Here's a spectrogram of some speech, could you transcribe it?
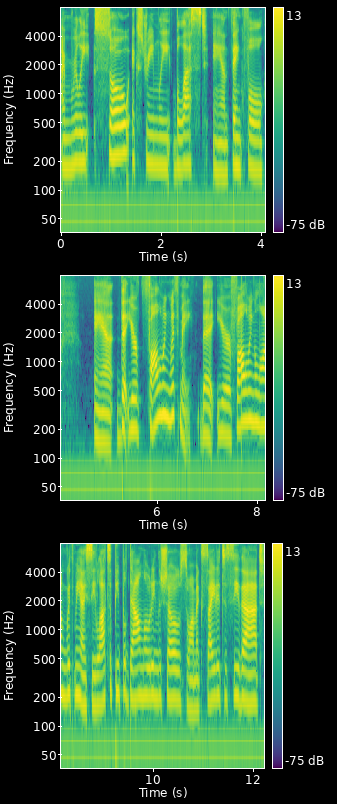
I'm really so extremely blessed and thankful and that you're following with me, that you're following along with me. I see lots of people downloading the show, so I'm excited to see that.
